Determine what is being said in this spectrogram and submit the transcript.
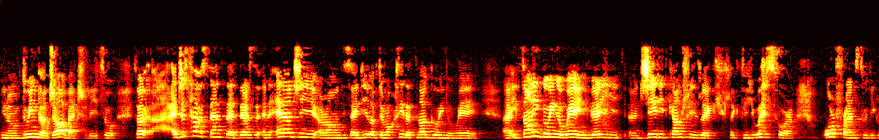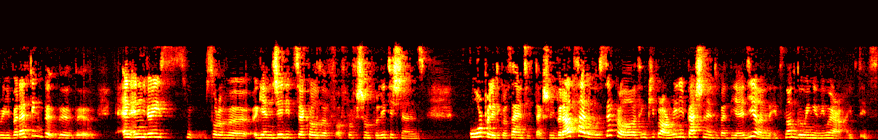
you know, doing their job actually. So, so I just have a sense that there's an energy around this ideal of democracy that's not going away. Uh, it's only going away in very uh, jaded countries like like the US or or France to a degree. But I think the the, the and, and in very sort of uh, again jaded circles of, of professional politicians or political scientists actually. But outside of the circle, I think people are really passionate about the ideal, and it's not going anywhere. It's it's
